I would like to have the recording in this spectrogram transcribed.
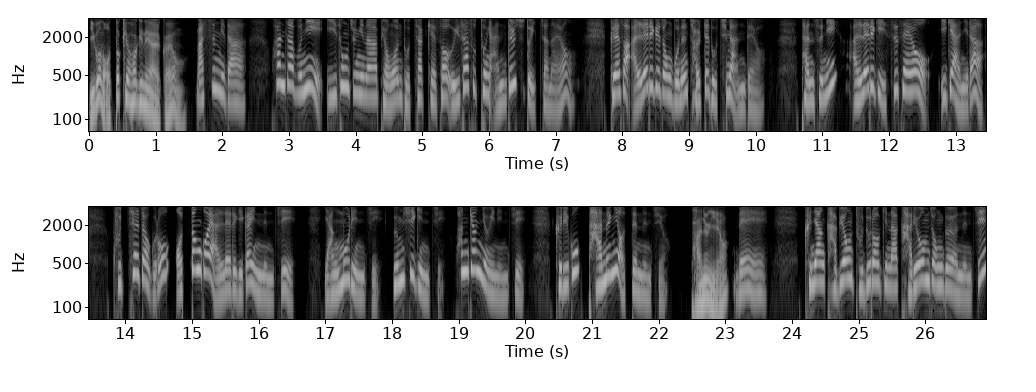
이건 어떻게 확인해야 할까요? 맞습니다. 환자분이 이송 중이나 병원 도착해서 의사소통이 안 될 수도 있잖아요. 그래서 알레르기 정보는 절대 놓치면 안 돼요. 단순히 알레르기 있으세요? 이게 아니라 구체적으로 어떤 거에 알레르기가 있는지, 약물인지, 음식인지, 환경 요인인지, 그리고 반응이 어땠는지요. 반응이요? 네. 그냥 가벼운 두드러기나 가려움 정도였는지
